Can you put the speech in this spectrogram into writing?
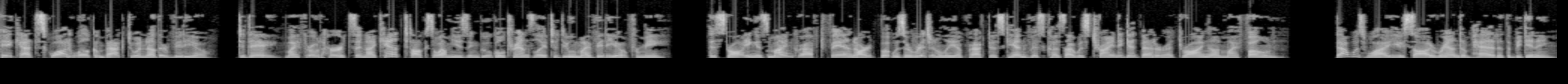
Hey Cat Squad welcome back to another video. Today, my throat hurts and I can't talk so I'm using Google Translate to do my video for me. This drawing is Minecraft fan art but was originally a practice canvas cause I was trying to get better at drawing on my phone. That was why you saw a random head at the beginning.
